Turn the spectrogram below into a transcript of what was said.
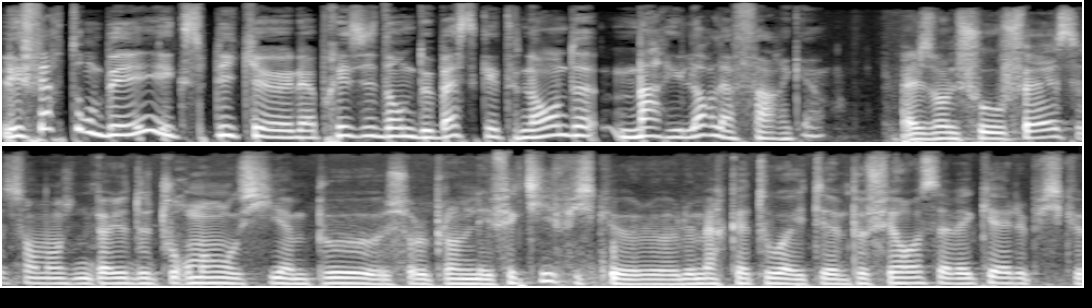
les faire tomber, explique la présidente de Basketland, Marie-Laure Lafargue. Elles ont le chaud aux fesses, elles sont dans une période de tourment aussi un peu euh, sur le plan de l'effectif, puisque le mercato a été un peu féroce avec elles, puisque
